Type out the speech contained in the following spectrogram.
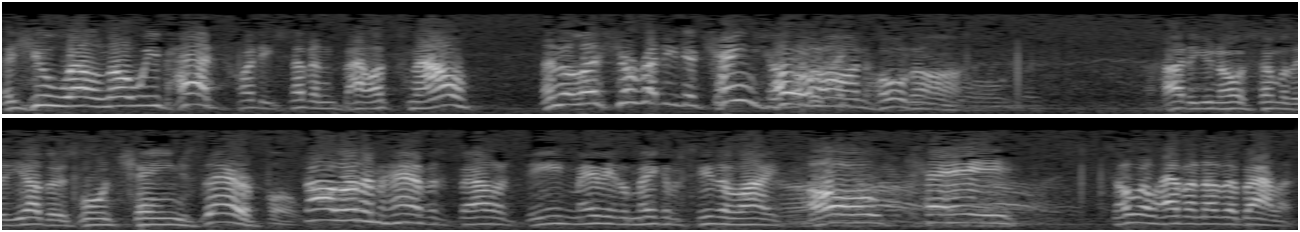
As you well know, we've had 27 ballots now. And unless you're ready to change your Hold vote, on, hold on. How do you know some of the others won't change their vote? Now let him have his ballot, Dean. Maybe it'll make him see the light. Okay. So we'll have another ballot.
